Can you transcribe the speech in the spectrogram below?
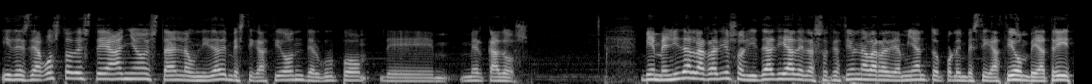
y desde agosto de este año está en la unidad de investigación del grupo de Mercados. Bienvenida a la radio solidaria de la Asociación Navarra de Amianto por la investigación, Beatriz.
